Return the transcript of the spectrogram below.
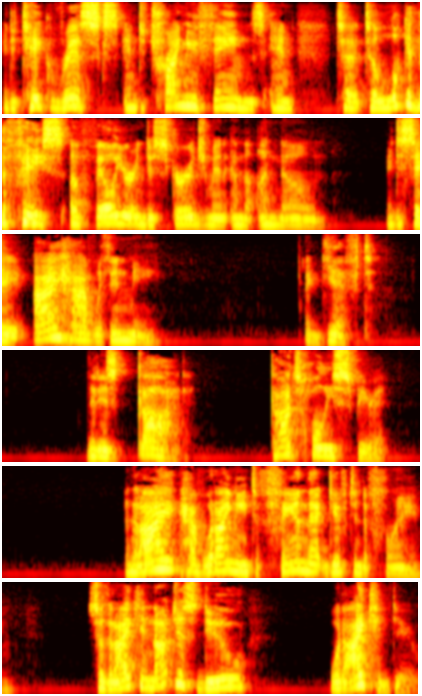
and to take risks and to try new things and to, to look at the face of failure and discouragement and the unknown and to say, I have within me a gift that is God, God's Holy Spirit, and that I have what I need to fan that gift into flame so that I can not just do what I can do,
